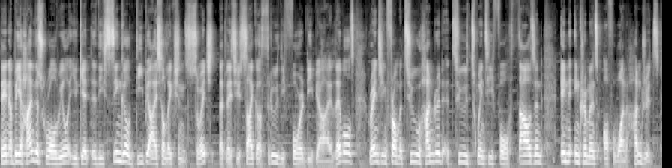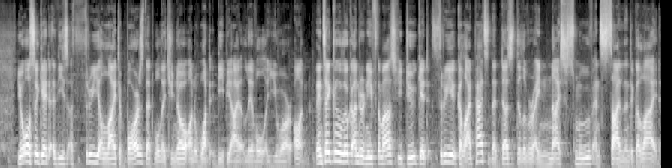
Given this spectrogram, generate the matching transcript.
Then behind the scroll wheel, you get the single DPI selection switch that lets you cycle through the four DPI levels, ranging from 200 to 24,000 in increments of 100s. You also get these three light bars that will let you know on what DPI level you are on. Then taking a look underneath the mouse, you do get three glide pads that does deliver a nice smooth and silent glide.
